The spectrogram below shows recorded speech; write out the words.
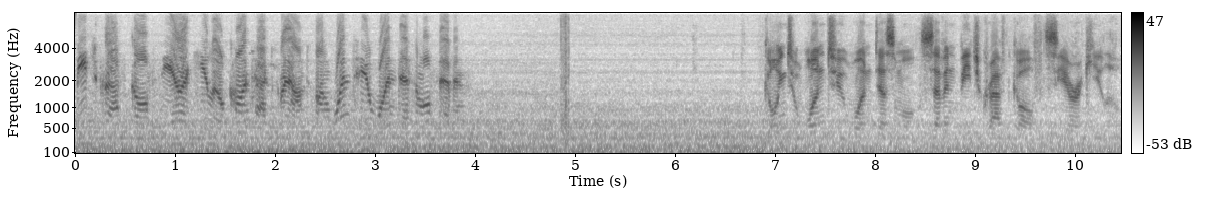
Beechcraft Golf Sierra Kilo contact ground on 121.7. Going to 121 decimal 7 Beechcraft Golf Sierra Kilo.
